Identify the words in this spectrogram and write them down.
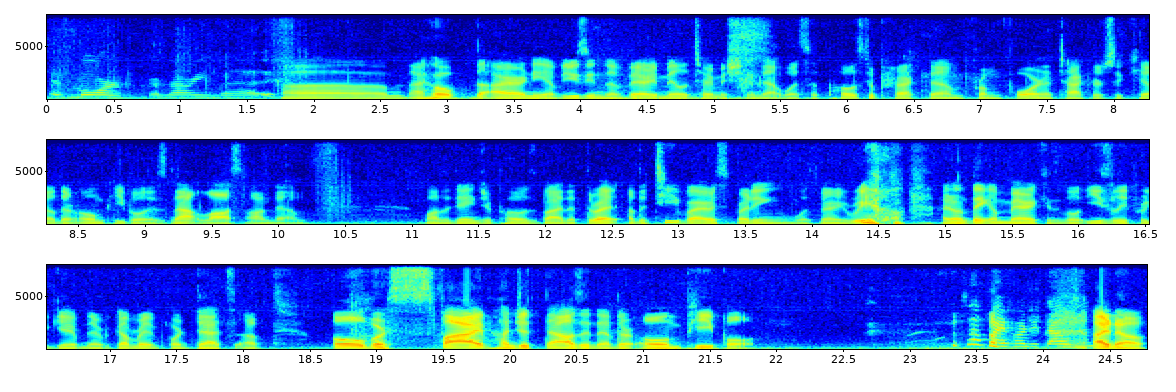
There's more. I'm not reading that. Um, I hope the irony of using the very military machine that was supposed to protect them from foreign attackers to kill their own people is not lost on them. While the danger posed by the threat of the T virus spreading was very real, I don't think Americans will easily forgive their government for deaths of over 500,000 of their own people. It's not 500,000. I know.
